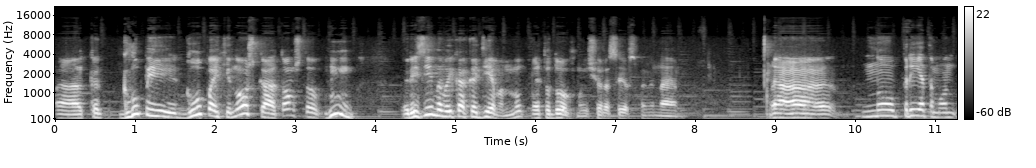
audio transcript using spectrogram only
Как глупый, глупая киношка о том, что «М, резиновый как и демон. Ну, это догма, еще раз ее вспоминаем. Но при этом он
